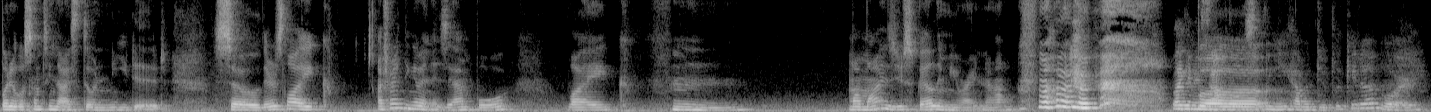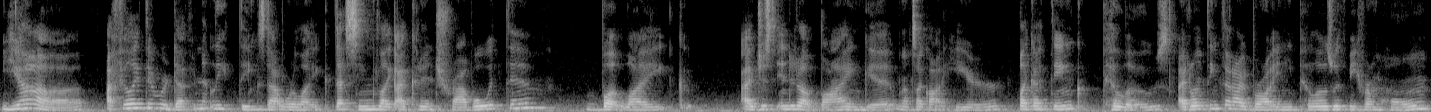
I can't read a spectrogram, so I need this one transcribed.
but it was something that I still needed. So there's like, I'm trying to think of an example. Like, hmm, my mind is just failing me right now. Like an example of something you have a duplicate of, or yeah, I feel like there were definitely things that were like, that seemed like I couldn't travel with them, but like, I just ended up buying it once I got here. Like I think pillows. I don't think that I brought any pillows with me from home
